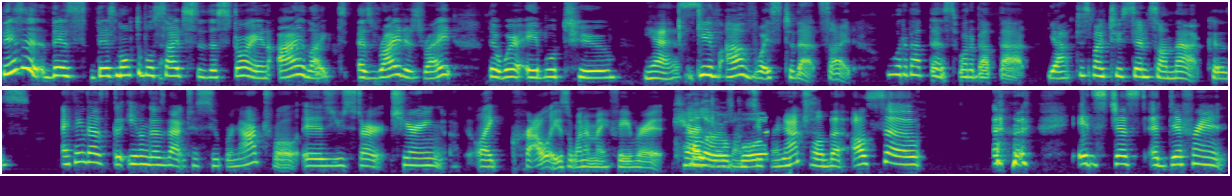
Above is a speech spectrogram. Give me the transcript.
there's a there's there's multiple sides to the story and I liked as writers, right, that we're able to yes give our voice to that side. What about this? What about that? Yeah, just my two cents on that cuz I think that even goes back to Supernatural. Is you start cheering like Crowley's one of my favorite characters Hello, on Supernatural, but also it's just a different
